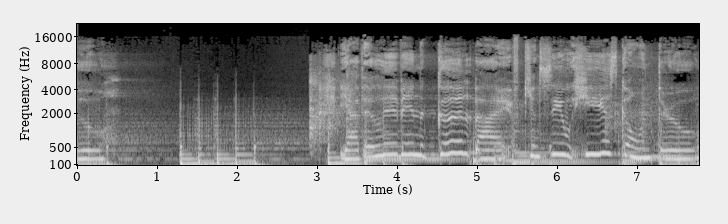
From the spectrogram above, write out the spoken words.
blue. Yeah, they're living the good life. Can't see what he is going through.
